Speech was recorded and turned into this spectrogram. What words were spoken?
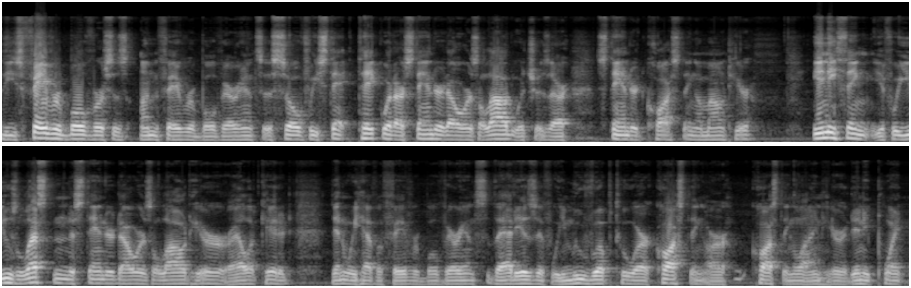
these favorable versus unfavorable variances. So if we take what our standard hours allowed, which is our standard costing amount here, anything, if we use less than the standard hours allowed here or allocated, then we have a favorable variance. That is, if we move up to our costing, our costing line here at any point,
